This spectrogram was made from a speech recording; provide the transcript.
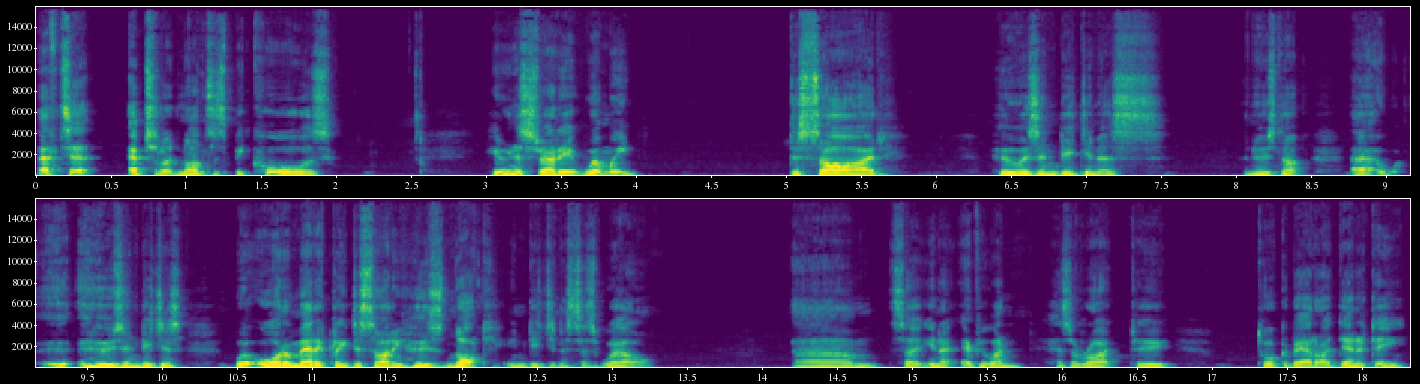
That's a absolute nonsense because here in Australia, when we decide who is Indigenous and who's not, uh, who's Indigenous, we're automatically deciding who's not Indigenous as well. Um, so, you know, everyone has a right to talk about identity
